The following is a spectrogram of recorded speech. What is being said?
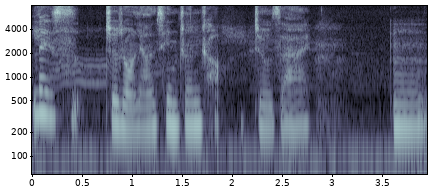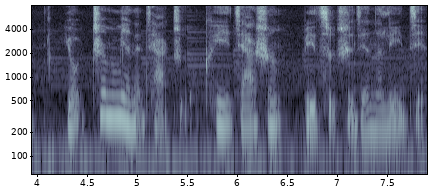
类似这种良性争吵，就在，嗯。有正面的价值，可以加深彼此之间的理解，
